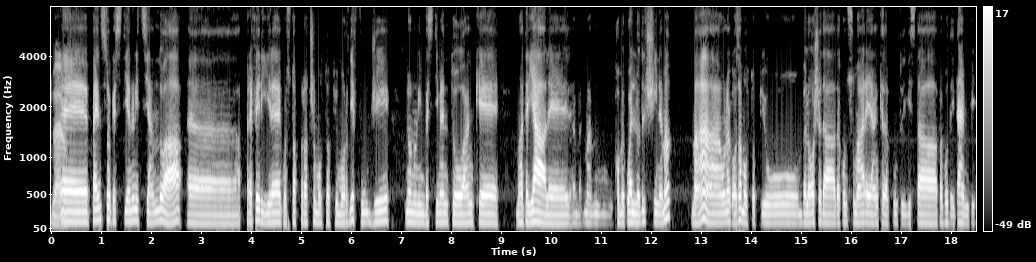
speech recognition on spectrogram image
eh, penso che stiano iniziando a, eh, a, preferire questo approccio molto più mordi e fuggi, non un investimento anche materiale ma, come quello del cinema, ma una cosa molto più veloce da, da consumare anche dal punto di vista proprio dei tempi.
